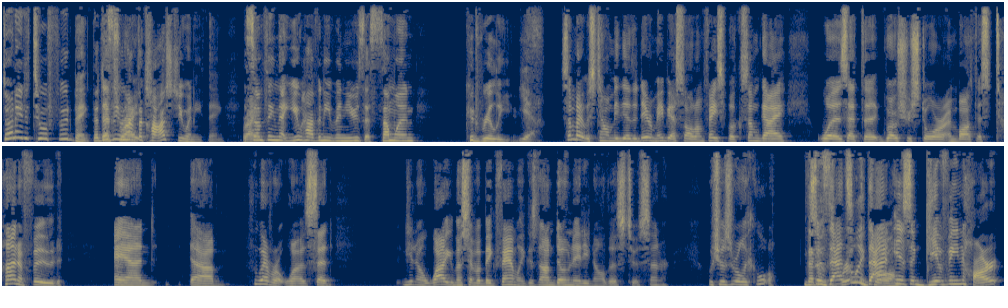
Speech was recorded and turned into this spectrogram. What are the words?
donate it to a food bank. That doesn't That's even have to cost you anything. It's Right. something that you haven't even used that someone could really use. Yeah. Somebody was telling me the other day, or maybe I saw it on Facebook. Some guy was at the grocery store and bought this ton of food, and um, whoever it was said, "You know, wow, you must have a big family because now I'm donating all this to a center," which was really cool. That so is that's really cool. is a giving heart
